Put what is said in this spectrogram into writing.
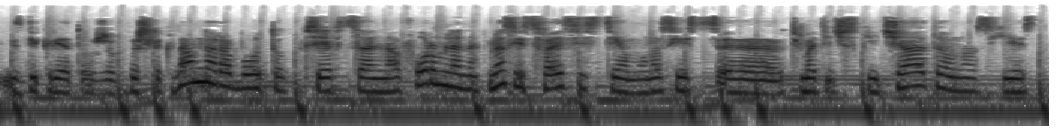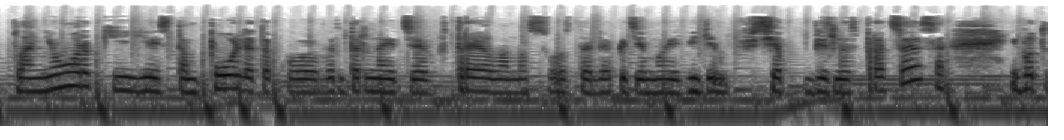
из декрета, уже вышли к нам на работу. Все официально оформлены. У нас есть своя система, у нас есть э, тематические чаты, у нас есть планерки, есть там поле такое в интернете, в Trello мы создали, где мы видим все бизнес-процессы. И вот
